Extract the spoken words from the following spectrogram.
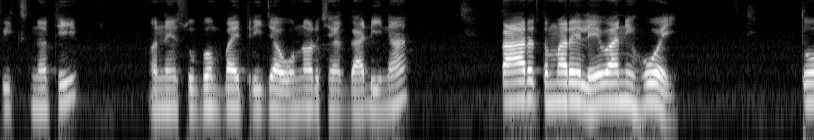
ફિક્સ નથી. અને શુભમભાઈ ત્રીજા ઓનર છે ગાડીના. કાર તમારે લેવાની હોય તો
